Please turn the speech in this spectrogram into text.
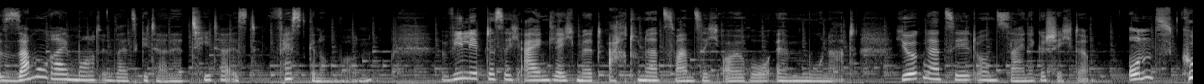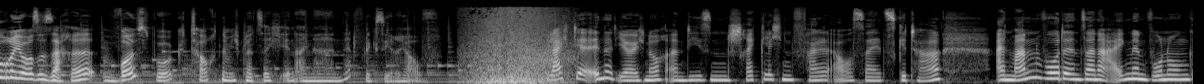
Samurai-Mord in Salzgitter. Der Täter ist festgenommen worden. Wie lebt es sich eigentlich mit 820 Euro im Monat? Jürgen erzählt uns seine Geschichte. Und kuriose Sache, Wolfsburg taucht nämlich plötzlich in einer Netflix-Serie auf. Vielleicht erinnert ihr euch noch an diesen schrecklichen Fall aus Salzgitter. Ein Mann wurde in seiner eigenen Wohnung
